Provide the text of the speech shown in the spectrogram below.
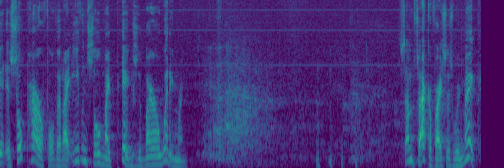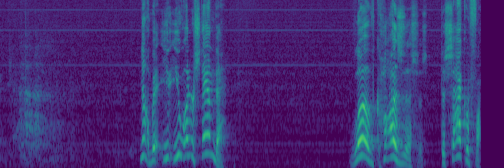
It is so powerful that I even sold my pigs to buy her a wedding ring. Some sacrifices we make. No, but you, you understand that. Love causes us to sacrifice.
